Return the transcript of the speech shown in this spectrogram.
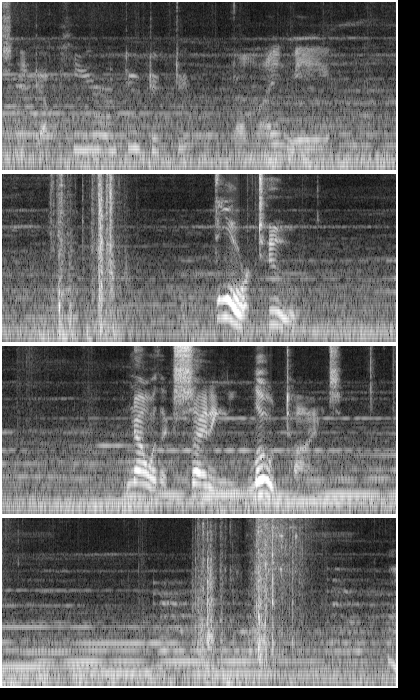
Sneak up here. Do, do, do. Don't mind me. Floor 2. Now with exciting load times. Hmm.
